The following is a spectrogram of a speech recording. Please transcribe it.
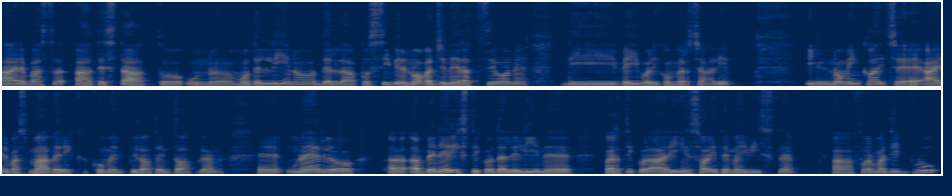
Airbus ha testato un modellino della possibile nuova generazione di velivoli commerciali. Il nome in codice è Airbus Maverick, come il pilota in Top Gun. È un aereo avveniristico dalle linee particolari insolite mai viste, a forma di V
